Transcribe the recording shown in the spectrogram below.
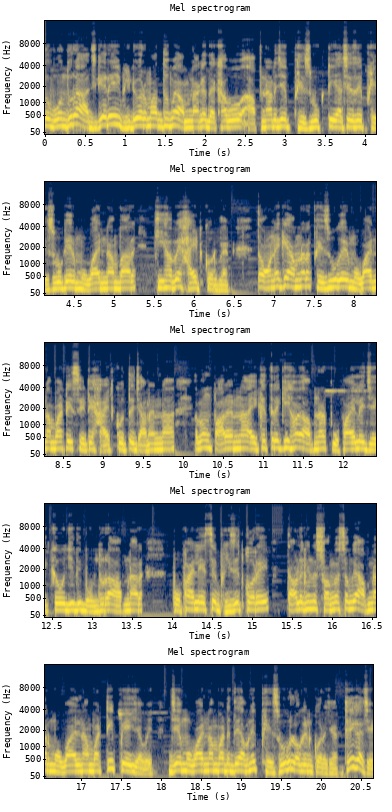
তো বন্ধুরা, আজকের এই ভিডিওর মাধ্যমে আপনাকে দেখাবো আপনার যে ফেসবুকটি আছে সেই ফেসবুকের মোবাইল নাম্বার কীভাবে হাইড করবেন। তো অনেকে আপনারা ফেসবুকের মোবাইল নাম্বারটি সেটি হাইড করতে জানেন না এবং পারেন না। এক্ষেত্রে কি হয়, আপনার প্রোফাইলে যে কেউ যদি বন্ধুরা আপনার প্রোফাইলে এসে ভিজিট করে, তাহলে কিন্তু সঙ্গে সঙ্গে আপনার মোবাইল নাম্বারটি পেয়ে যাবে। যে মোবাইল নাম্বারটি দিয়ে আপনি ফেসবুক লগ ইন করেছেন, ঠিক আছে?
